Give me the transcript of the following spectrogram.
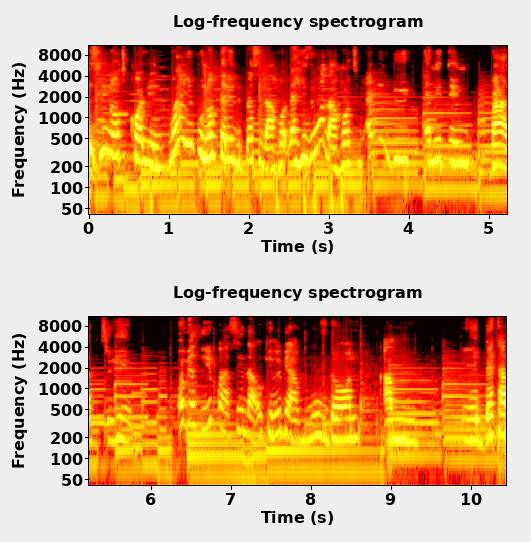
is he not calling? Why are you people not telling the person that hurt? Like, he's the one that hurt me. I didn't do anything bad to him. Obviously, people are saying that, okay, maybe I've moved on. I'm in a better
